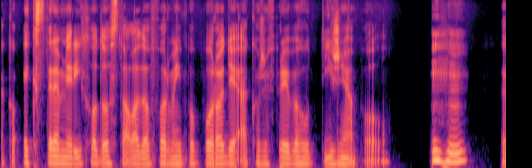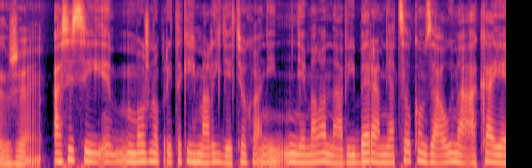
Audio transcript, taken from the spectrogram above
ako extrémne rýchlo dostala do formy po porode, akože v priebehu týždňa a pol. Uh-huh. Takže... Asi si možno pri takých malých deťoch ani nemala na výber a mňa celkom zaujíma, aká je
